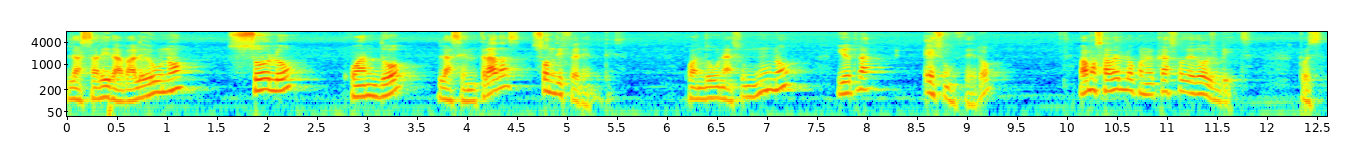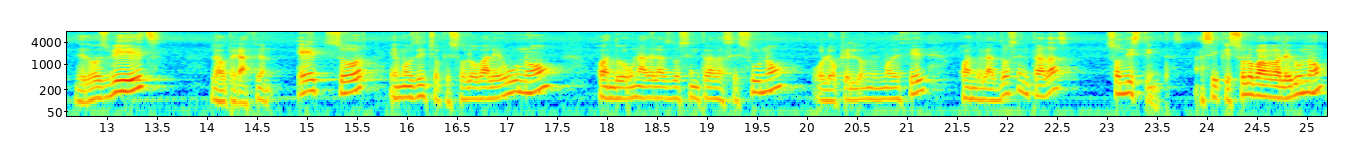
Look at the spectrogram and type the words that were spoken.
la salida vale 1 solo cuando las entradas son diferentes, cuando una es un 1 y otra es un 0. Vamos a verlo con el caso de 2 bits. Pues de 2 bits, la operación XOR hemos dicho que solo vale 1 cuando una de las dos entradas es 1, o lo que es lo mismo decir, cuando las dos entradas son distintas. Así que solo va a valer 1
